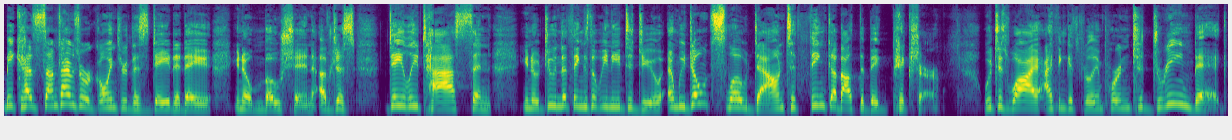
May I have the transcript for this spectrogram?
because sometimes we're going through this day to day, you know, motion of just daily tasks and, you know, doing the things that we need to do. And we don't slow down to think about the big picture, which is why I think it's really important to dream big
